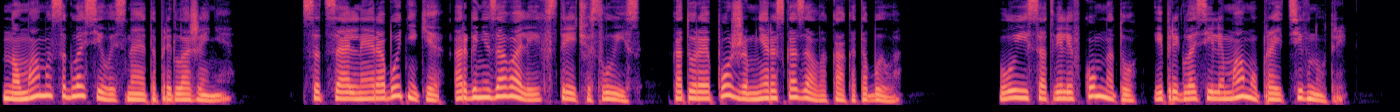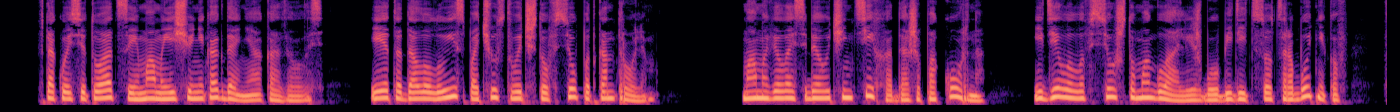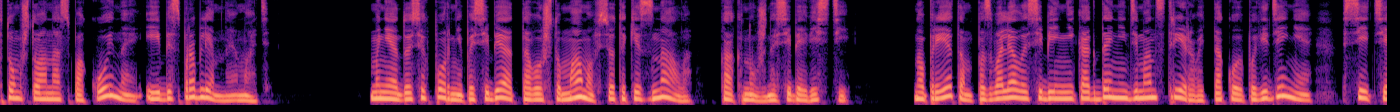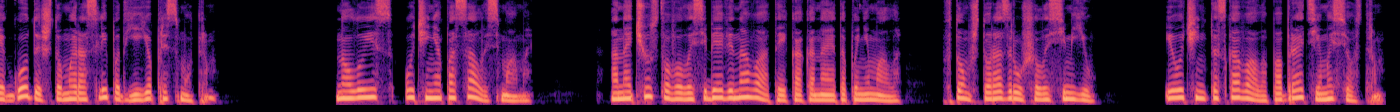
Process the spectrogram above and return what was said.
Но мама согласилась на это предложение. Социальные работники организовали их встречу с Луис, которая позже мне рассказала, как это было. Луис отвели в комнату и пригласили маму пройти внутрь. В такой ситуации мама еще никогда не оказывалась и это дало Луис почувствовать, что все под контролем. Мама вела себя очень тихо, даже покорно, и делала все, что могла, лишь бы убедить соцработников в том, что она спокойная и беспроблемная мать. Мне до сих пор не по себе от того, что мама все таки знала, как нужно себя вести, но при этом позволяла себе никогда не демонстрировать такое поведение все те годы, что мы росли под ее присмотром. Но Луис очень опасалась мамы. Она чувствовала себя виноватой, как она это понимала, в том, что разрушила семью, и очень тосковала по братьям и сестрам.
